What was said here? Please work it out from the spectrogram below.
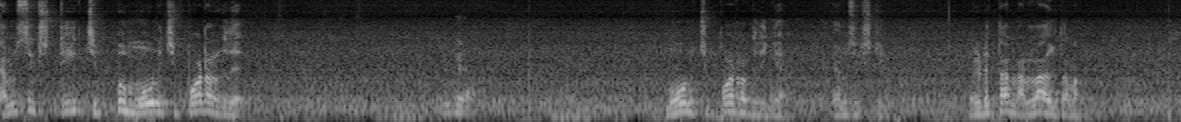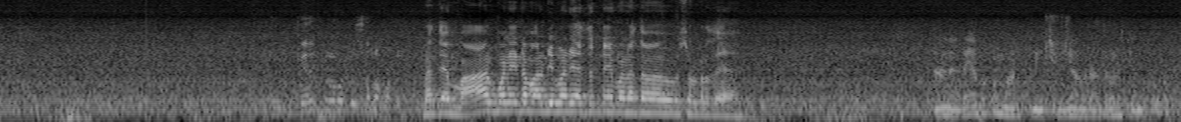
எம் சிக்ஸ்டி சிப்பு மூணு சிப்போட இருக்குது. மூணு சிப்போட இருக்குது இங்கே. எம் சிக்ஸ்டி எடுத்தால் நல்லா அழுத்தலாம். என்னத்த மார்க் பண்ணிட்டு மறுபடியும் மறுபடியும் எத்தனை டைம் என்னத்த சொல்கிறது நான் நிறைய பக்கம் மார்க் பண்ணி வச்சிருக்கேன் அவர் அதோட சேர்ந்து போகிறார்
